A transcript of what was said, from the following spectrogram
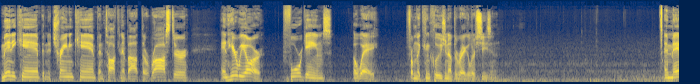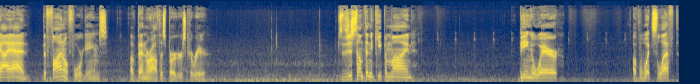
mini camp and the training camp and talking about the roster. And here we are, four games away from the conclusion of the regular season. And may I add, the final four games of Ben Roethlisberger's career. So just something to keep in mind. Being aware of what's left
